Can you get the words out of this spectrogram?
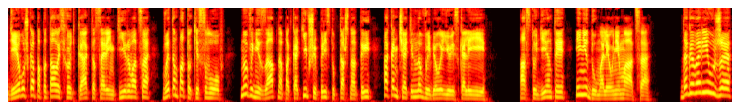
Девушка попыталась хоть как-то сориентироваться в этом потоке слов, но внезапно подкативший приступ тошноты окончательно выбил ее из колеи. А студенты и не думали униматься. «Да уже!»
